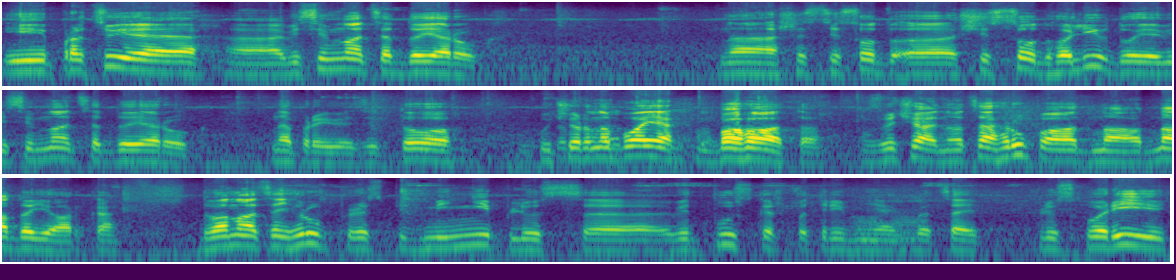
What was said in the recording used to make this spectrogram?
І працює е, 18 доярок. На 600, е, 600 голів доє 18 доярок на прив'язі. То у Чорнобаях багато. Звичайно, ця група одна, одна доярка. 12 груп плюс підмінні, плюс е, відпустки ж потрібні, якби цей, плюс хворіють.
